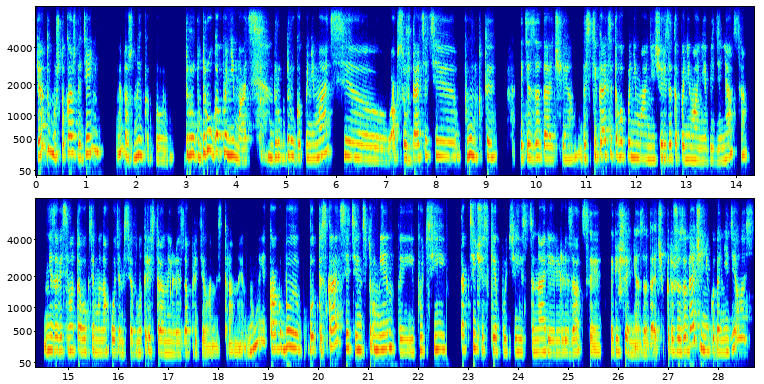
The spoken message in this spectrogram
Я думаю, что каждый день мы должны как бы друг друга понимать, друг друга понимать, э, обсуждать эти пункты, эти задачи, достигать этого понимания, через это понимание объединяться, независимо от того, где мы находимся, внутри страны или за пределами страны. Ну и как бы вот искать эти инструменты и пути, тактические пути и сценарии реализации решения задачи. Потому что задача никуда не делась,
